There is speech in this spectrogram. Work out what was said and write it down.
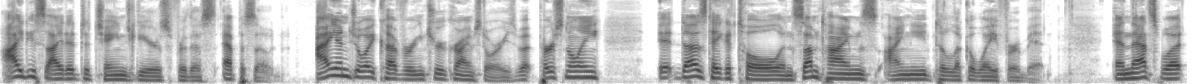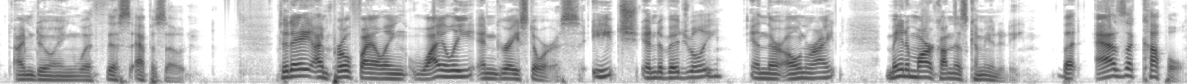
I decided to change gears for this episode. I enjoy covering true crime stories, but personally, it does take a toll, and sometimes I need to look away for a bit. And that's what I'm doing with this episode. Today, I'm profiling Wiley and Grace Dorris. Each individually, in their own right, made a mark on this community. But as a couple,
